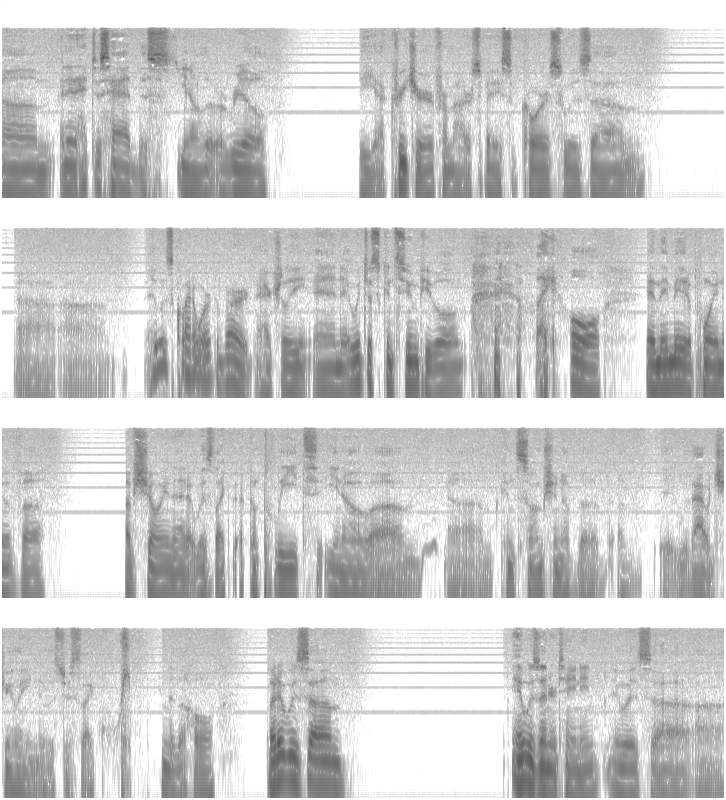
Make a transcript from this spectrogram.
um, and it had just had this, you know, a real the uh, creature from outer space. Of course, was um, uh, um, it was quite a work of art actually, and it would just consume people like whole. And they made a point of uh, of showing that it was like a complete, you know, um, um, consumption of the of without chewing. It was just like into the hole. But it was um, it was entertaining. It was uh, uh,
